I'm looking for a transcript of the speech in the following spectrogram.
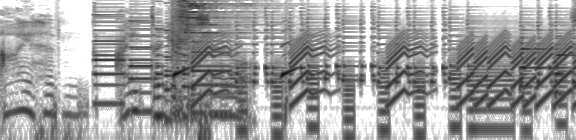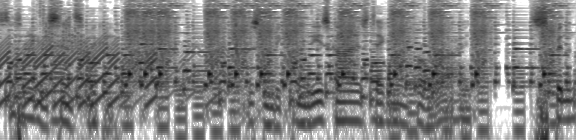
I have. I don't get this at all. Sense. Just gonna be killing these guys, taking them for a ride, spinning.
